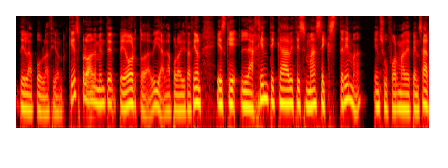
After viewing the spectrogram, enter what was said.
de la población, que es probablemente peor todavía. La polarización es que la gente cada vez es más extrema en su forma de pensar.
